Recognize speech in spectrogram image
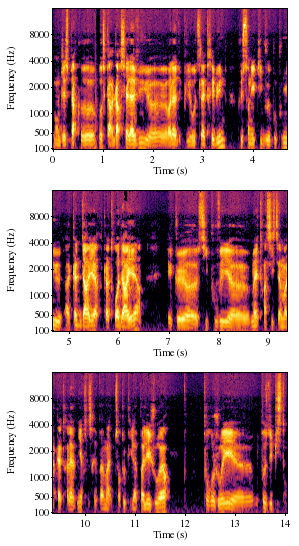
Donc j'espère que Oscar Garcia l'a vu euh, voilà, depuis le haut de la tribune, que son équipe jouait beaucoup mieux à 4 derrière qu'à 3 derrière. Et que euh, s'il pouvait euh, mettre un système à 4 à l'avenir, ce serait pas mal. Surtout qu'il n'a pas les joueurs pour jouer au poste de piston.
